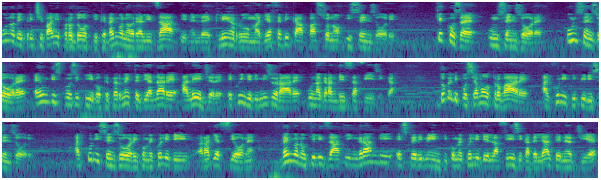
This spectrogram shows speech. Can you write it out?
Uno dei principali prodotti che vengono realizzati nelle clean room di FBK sono i sensori. Che cos'è un sensore? Un sensore è un dispositivo che permette di andare a leggere e quindi di misurare una grandezza fisica. Dove li possiamo trovare alcuni tipi di sensori? Alcuni sensori, come quelli di radiazione, vengono utilizzati in grandi esperimenti come quelli della fisica delle alte energie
